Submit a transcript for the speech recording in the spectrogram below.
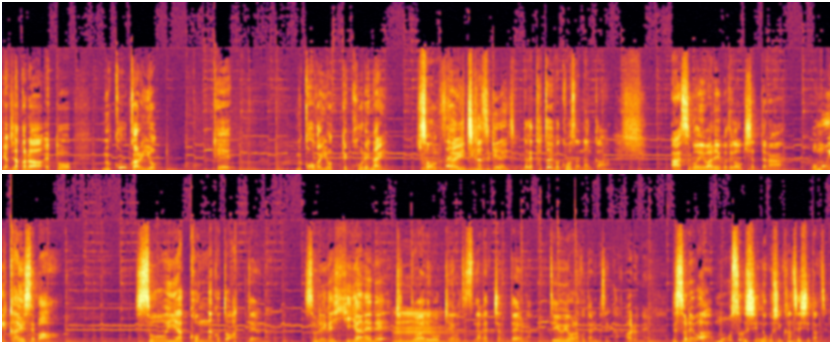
いやだからえっと向こうから寄って向こうが寄ってこれない状存在態にに近づけないんですよ。だから例えばこうさんなんかあすごい悪いことが起きちゃったな。思い返せばそういやこんなことあったよな。それが引き金でちょっとあれ大きなことつながっちゃったよなっていうようなことありませんか？あるね。でそれはもうすぐ真の御神完成してたんですよ。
